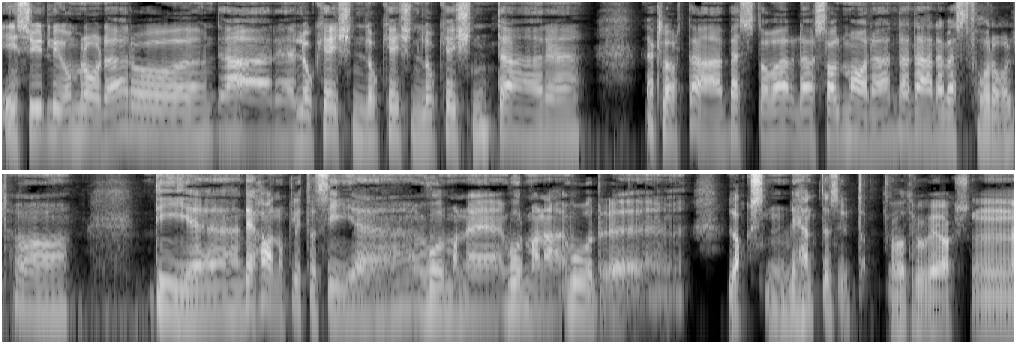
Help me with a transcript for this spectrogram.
i sydlige områder, og det er location, location, location. Det er det er klart det er best å være der SalMar det er der det er best forhold. og de, eh, det har nok litt å si eh, hvor, man er, hvor, man er, hvor eh, laksen blir hentes ut. Hva tror vi aksjen,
